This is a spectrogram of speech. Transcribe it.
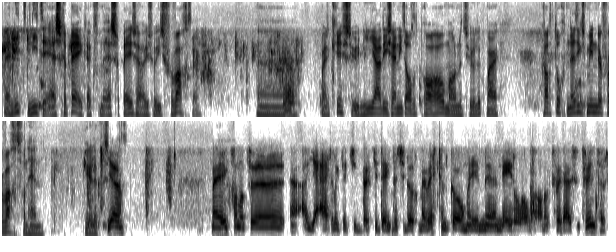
En niet, niet de SGP. Kijk, van de SGP zou je zoiets verwachten. Ja. Maar de ChristenUnie, ja, die zijn niet altijd pro-homo natuurlijk. Maar ik had het toch net iets minder verwacht van hen. Eerlijk gezegd. Ja. Nee, ik vond het eh, ja, eigenlijk dat je, dat je denkt dat je er mee weg kunt komen in eh, Nederland anno 2020.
